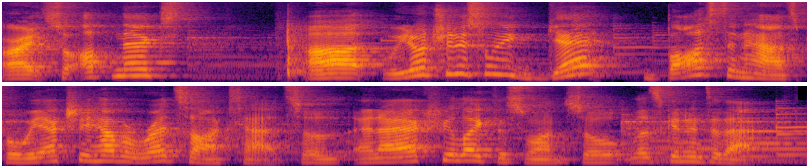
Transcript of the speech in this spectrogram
All right, so up next, uh, we don't traditionally get Boston hats, but we actually have a Red Sox hat. So, and I actually like this one, so let's get into that.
